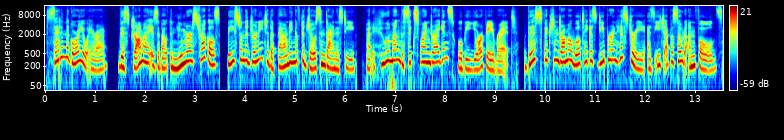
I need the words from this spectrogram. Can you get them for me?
Set in the Goryeo era, this drama is about the numerous struggles based on the journey to the founding of the Joseon dynasty. But who among the six flying dragons will be your favorite? This fiction drama will take us deeper in history as each episode unfolds.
